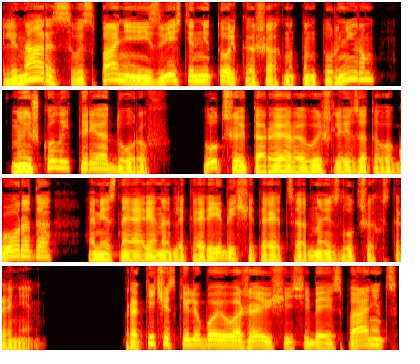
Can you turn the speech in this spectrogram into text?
Линарес в Испании известен не только шахматным турниром, но и школой тореадоров. Лучшие тореры вышли из этого города, а местная арена для кориды считается одной из лучших в стране. Практически любой уважающий себя испанец,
